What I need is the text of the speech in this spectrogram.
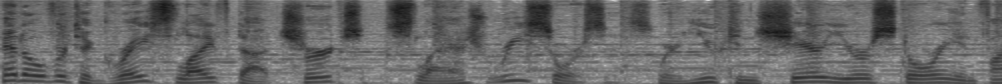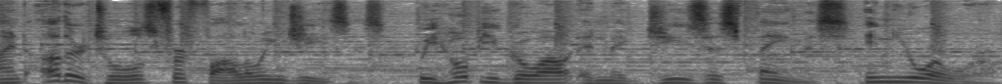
Head over to gracelife.church/resources where you can share your story and find other tools for following Jesus. We hope you go out and make Jesus famous in your world.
